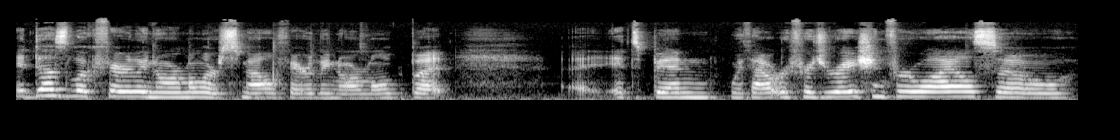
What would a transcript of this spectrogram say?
it does look fairly normal or smell fairly normal, but uh, it's been without refrigeration for a while, so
